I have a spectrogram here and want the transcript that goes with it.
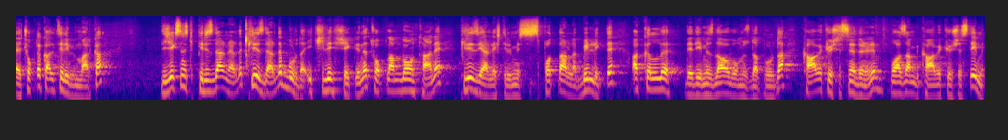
E, çok da kaliteli bir marka. Diyeceksiniz ki prizler nerede? Prizler de burada. İkili şeklinde toplamda 10 tane priz yerleştirilmiş spotlarla birlikte akıllı dediğimiz lavabomuz da burada. Kahve köşesine dönelim. Muazzam bir kahve köşesi değil mi?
